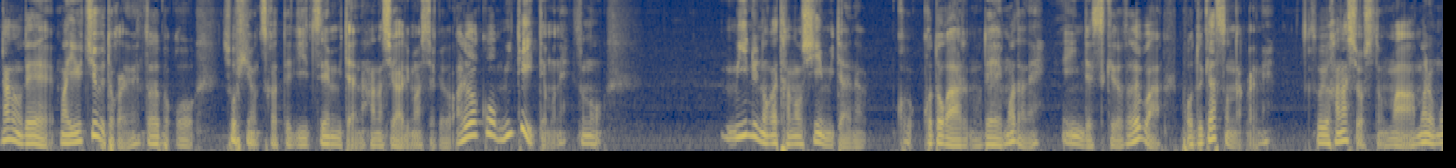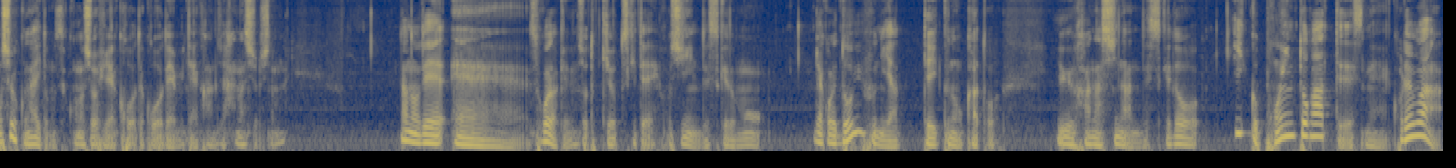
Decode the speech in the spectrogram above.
なので、まあ、YouTube とかでね、例えばこう、商品を使って実演みたいな話がありましたけど、あれはこう見ていてもね、その、見るのが楽しいみたいなことがあるので、まだね、いいんですけど、例えば、ポッドキャストの中でね、そういう話をしても、まあ、あんまり面白くないと思うんですよ。この商品はこうでこうで、みたいな感じで話をしてもね。なので、えーそこだけね、ちょっと気をつけてほしいんですけども、じゃあこれどういうふうにやっていくのかという話なんですけど、一個ポイントがあってですね、これは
